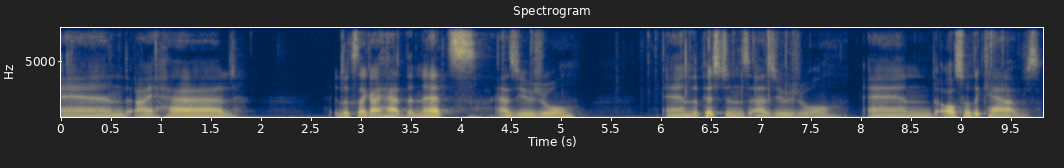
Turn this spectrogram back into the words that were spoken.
And I had, it looks like I had the Nets, as usual, and the Pistons, as usual, and also the Cavs.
